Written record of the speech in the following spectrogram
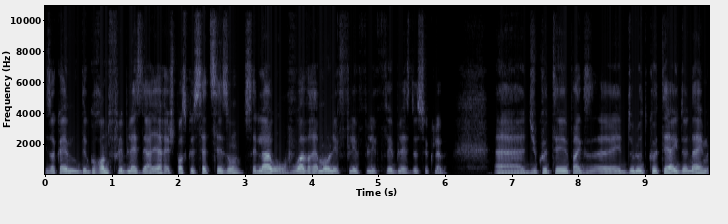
ils ont quand même de grandes faiblesses derrière. Et je pense que cette saison, c'est là où on voit vraiment les, les faiblesses de ce club. Euh, du côté, par euh, et de l'autre côté, Heidenheim,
